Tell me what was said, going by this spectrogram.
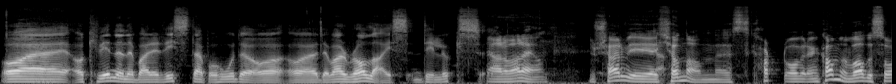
Og, eh, og kvinnene bare rista på hodet, og, og det var roll eyes de luxe. Ja, det var det, ja. Nå skjærer vi kjønnene eh, hardt over en kam, men var det så,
